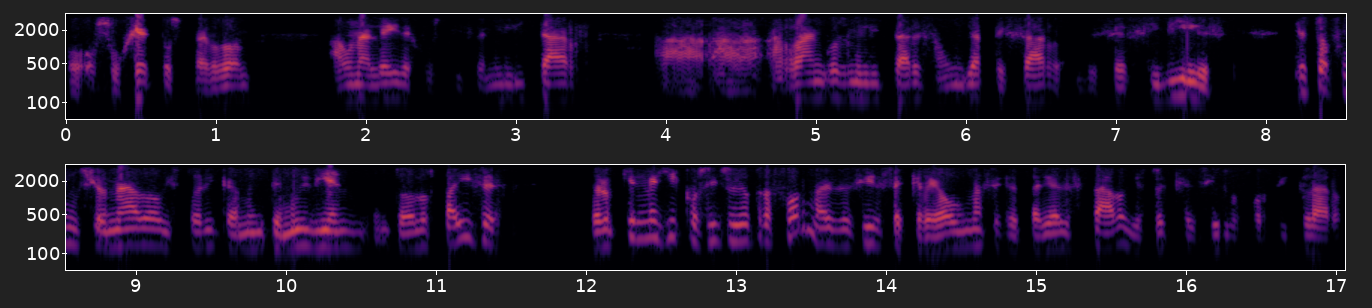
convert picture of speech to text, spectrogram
o, sujetos, perdón, a una ley de justicia militar, a, rangos militares, aún ya a pesar de ser civiles. Esto ha funcionado históricamente muy bien en todos los países, pero aquí en México se hizo de otra forma, es decir, se creó una Secretaría de Estado, y esto hay que decirlo por ti claro,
